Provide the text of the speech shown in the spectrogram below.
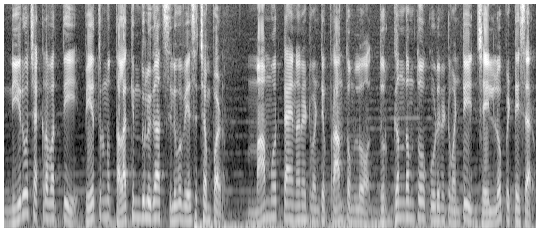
నీరో చక్రవర్తి పేతురును తలకిందులుగా సిలువ వేసి చంపాడు. మామూర్టైన్ అనేటువంటి ప్రాంతంలో దుర్గంధంతో కూడినటువంటి జైల్లో పెట్టేశారు.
